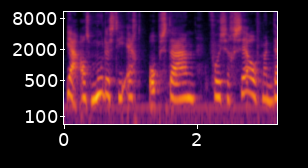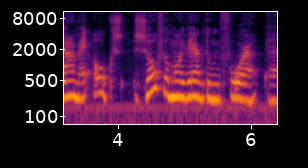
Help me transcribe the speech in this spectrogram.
ja, als moeders die echt opstaan voor zichzelf, maar daarmee ook zoveel mooi werk doen voor, uh,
